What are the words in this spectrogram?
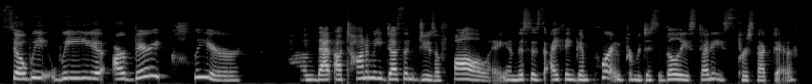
So we we are very clear um, that autonomy doesn't do the following, and this is, I think, important from a disability studies perspective.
